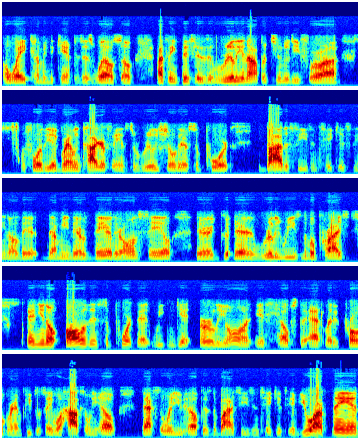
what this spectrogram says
away coming to campus as well. So I think this is really an opportunity for uh, for the uh, Grambling Tiger fans to really show their support, buy the season tickets. You know, they're I mean they're there, they're on sale, they're good, they're at a really reasonable price, and you know all of this support that we can get early on, it helps the athletic program. People say, well, how can we help? That's the way you help is to buy season tickets. If you are a fan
